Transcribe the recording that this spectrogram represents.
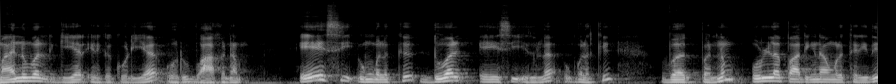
மனுவல் கியர் இருக்கக்கூடிய ஒரு வாகனம். ஏசி உங்களுக்கு டுவல் ஏசி இதில் உங்களுக்கு ஒர்க் பண்ணும். உள்ளே பார்த்தீங்கன்னா உங்களுக்கு தெரியுது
